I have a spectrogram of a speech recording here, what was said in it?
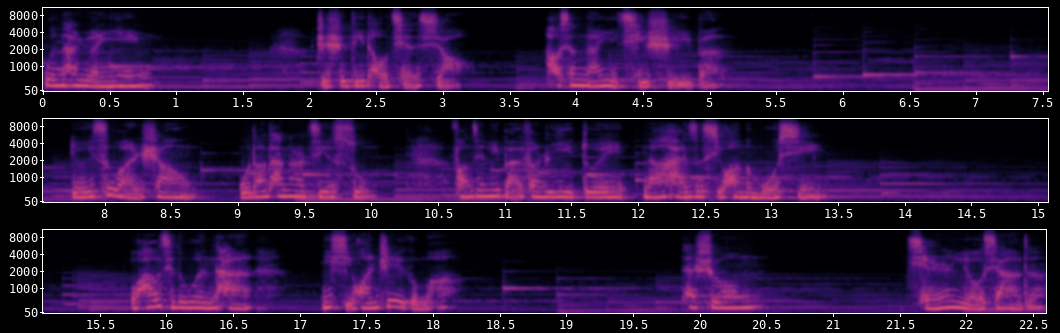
问他原因，只是低头浅笑。好像难以启齿一般。有一次晚上，我到他那儿借宿，房间里摆放着一堆男孩子喜欢的模型。我好奇地问他：“你喜欢这个吗？”他说：“前任留下的，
